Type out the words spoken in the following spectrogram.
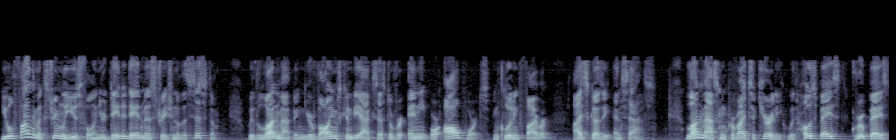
You will find them extremely useful in your day-to-day administration of the system. With LUN mapping, your volumes can be accessed over any or all ports, including fiber, iSCSI, and SAS. LUN masking provides security with host-based, group-based,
